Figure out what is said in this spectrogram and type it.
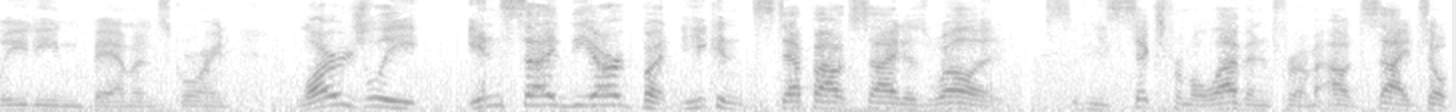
leading Bama in scoring largely inside the arc, but he can step outside as well. He's 6 from 11 from outside. So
